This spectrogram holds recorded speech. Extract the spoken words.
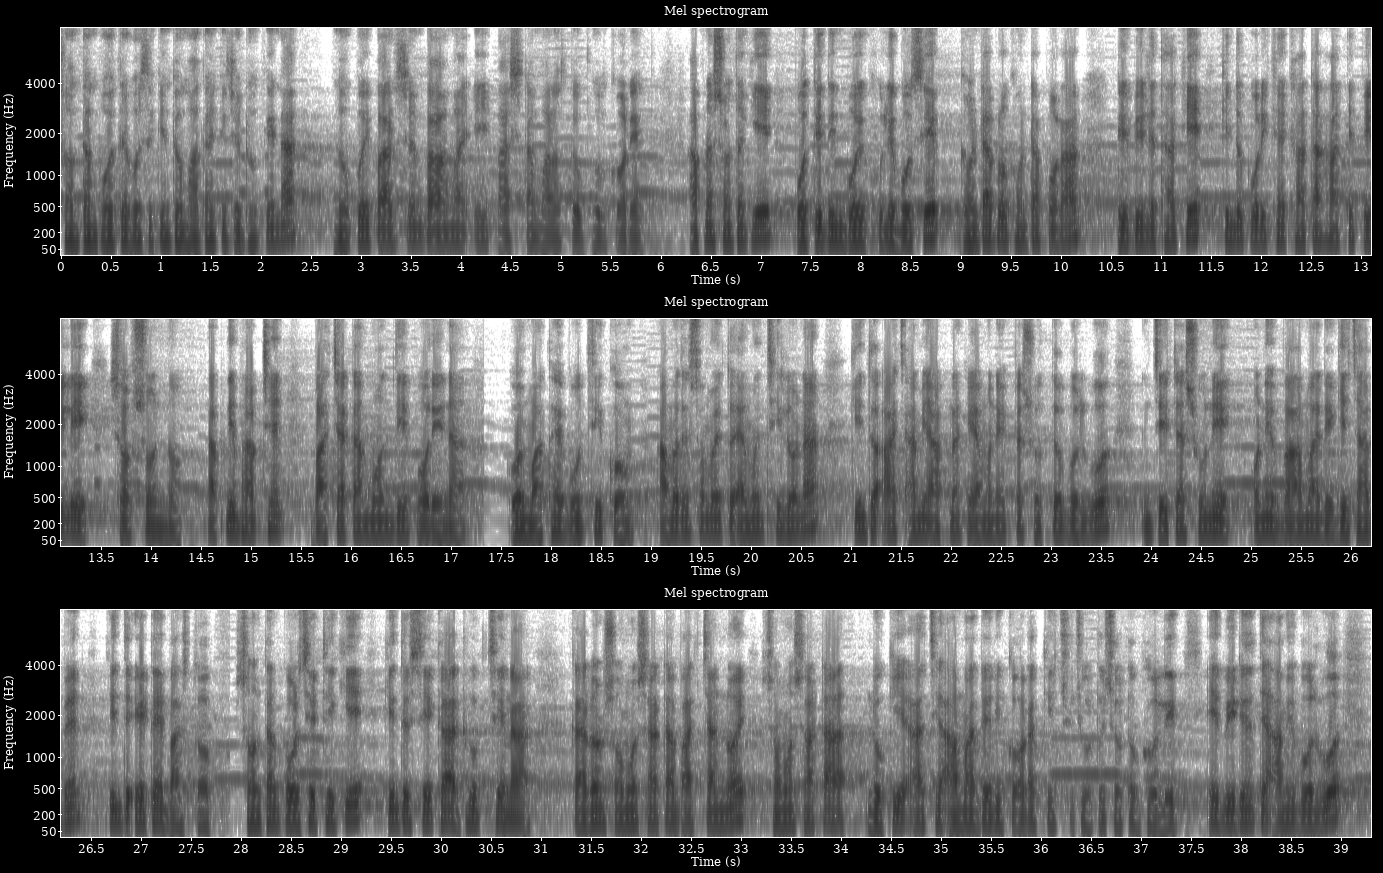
সন্তান পড়তে বসে কিন্তু মাথায় কিছু ঢোকে না, নব্বই পার্সেন্ট বাবা মা এই পাঁচটা মারাত্মক ভুল করেন। আপনার সন্তানকে প্রতিদিন বই খুলে বসে, ঘণ্টা পর ঘণ্টা পড়ার টেবিলে থাকে, কিন্তু পরীক্ষায় খাতা হাতে পেলে সব শূন্য। আপনি ভাবছেন, বাচ্চাটা মন দিয়ে পড়ে না। ওর মাথায় বুদ্ধি কম। আমাদের সময় তো এমন ছিল না, কিন্তু আজ আমি আপনাকে এমন একটা সত্য বলব, যেটা শুনে অনেক বাবা মা রেগে যাবেন, কিন্তু এটাই বাস্তব। সন্তান পড়ছে ঠিকই, কিন্তু সে শেখা ঢুকছে না। কারণ সমস্যাটা বাচ্চার নয়, সমস্যাটা লুকিয়ে আছে আমাদেরই করা কিছু ছোট ছোট ভুলে এই ভিডিওতে আমি বলব,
